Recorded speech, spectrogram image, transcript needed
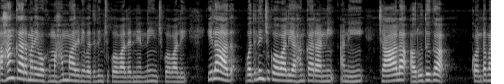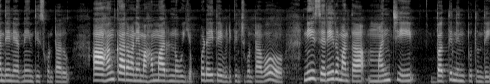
అహంకారం అనే ఒక మహమ్మారిని వదిలించుకోవాలని నిర్ణయించుకోవాలి. ఇలా వదిలించుకోవాలి అహంకారాన్ని అని చాలా అరుదుగా కొంతమంది నిర్ణయం తీసుకుంటారు. ఆ అహంకారం అనే మహమ్మారిని నువ్వు ఎప్పుడైతే విడిపించుకుంటావో నీ శరీరం అంతా మంచి భక్తి నింపుతుంది.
